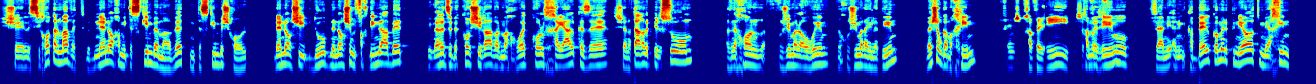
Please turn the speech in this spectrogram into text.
של שיחות על מוות ובני נוער מתעסקים במוות מתעסקים בשכול בני נוער שאיבדו בני נוער שמפחדים לאבד אני אומר את זה בקושי רב אבל מאחורי כל חייל כזה שנותר לפרסום אז נכון חושבים על ההורים וחושבים על הילדים ויש שם גם אחים. אחים של חברים, יש חברים. ואני אני מקבל כל מיני פניות מאחים.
